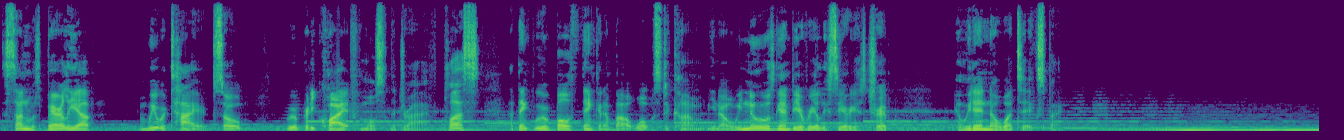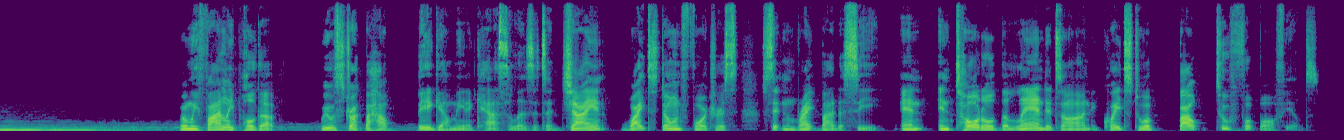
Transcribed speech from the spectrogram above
The sun was barely up, and we were tired, so we were pretty quiet for most of the drive. Plus, I think we were both thinking about what was to come. You know, we knew it was going to be a really serious trip, and we didn't know what to expect. When we finally pulled up, we were struck by how big Elmina Castle is. It's a giant white stone fortress sitting right by the sea. And in total, the land it's on equates to about two football fields.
